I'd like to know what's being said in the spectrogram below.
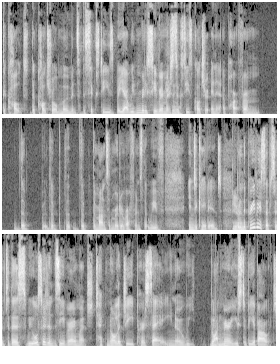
the cult, the cultural moments of the '60s. But yeah, we didn't really see very much '60s culture in it, apart from the the, the the the Manson murder reference that we've indicated. Yeah. But in the previous episode to this, we also didn't see very much technology per se. You know, we Black Mirror used to be about,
